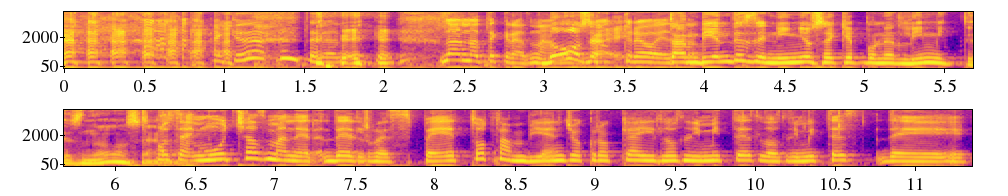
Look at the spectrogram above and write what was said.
¿A qué edad te enteraste No, no te creas. No, no, o sea, creo eso. también desde niños hay que poner límites, ¿no? O sea, O sea, hay muchas maneras del respeto también. Yo creo que ahí los límites, los límites de,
